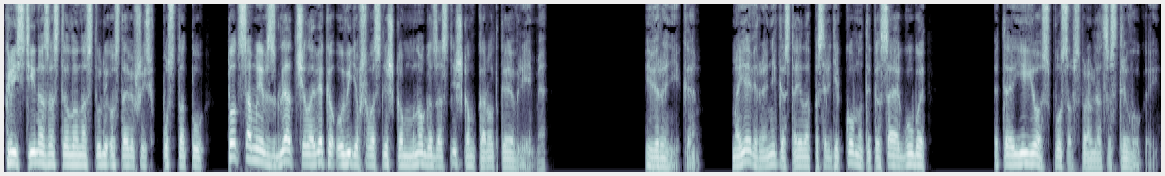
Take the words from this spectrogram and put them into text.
Кристина застыла на стуле, уставившись в пустоту. Тот самый взгляд человека, увидевшего слишком много за слишком короткое время. И Вероника. Моя Вероника стояла посреди комнаты, касая губы это ее способ справляться с тревогой.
